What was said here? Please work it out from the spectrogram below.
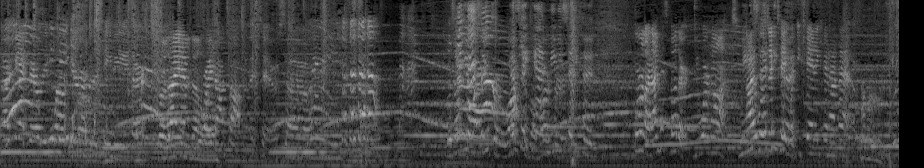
I can't barely go out here over the TV either. Sorry, But I me turn it am right on top of it too, so. Was that Super? Yes, they washable can. Mimi said he could. Coraline, I'm his mother. You are not. Mimi I will said he dictate what you can and cannot have.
